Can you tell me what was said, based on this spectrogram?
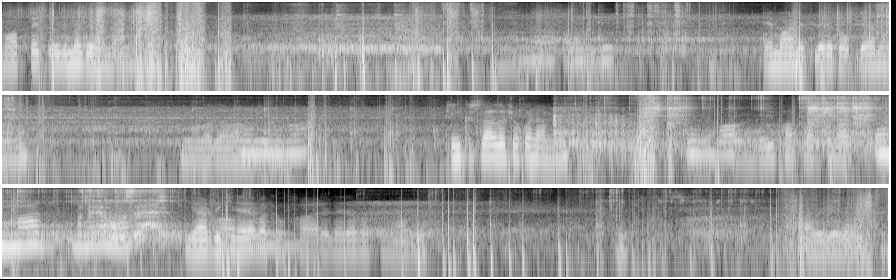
Muhabbet ölüme döndü. Emanetleri toplayalım onu. Yola devam edelim. Pinkers'lar da çok önemli. Bomba. Bombayı patlattılar. Onlar ne? that? Yerdekilere bakın, farelere bakın yerde. Farelere bakın.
